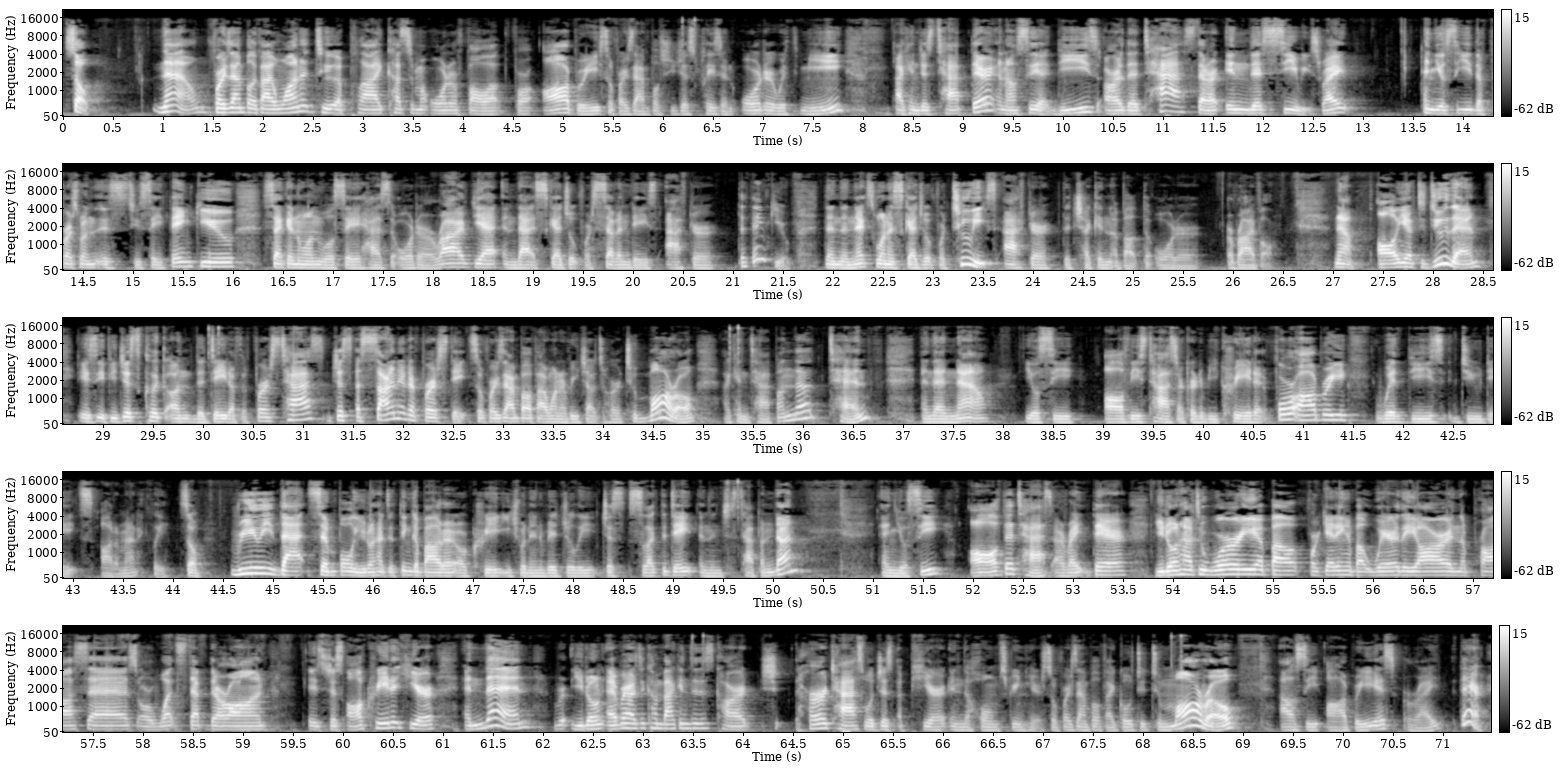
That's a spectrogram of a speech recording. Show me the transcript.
So now, for example, if I wanted to apply customer order follow up for Aubrey, so for example, she just placed an order with me, I can just tap there and I'll see that these are the tasks that are in this series, right? And you'll see the first one is to say thank you. Second one will say, has the order arrived yet? And that is scheduled for seven days after the thank you. Then the next one is scheduled for two weeks after the check-in about the order arrival. Now, all you have to do then is if you just click on the date of the first task, just assign it a first date. So for example, if I want to reach out to her tomorrow, I can tap on the 10th and then now you'll see all of these tasks are going to be created for Aubrey with these due dates automatically. So really that simple. You don't have to think about it or create each one individually. Just select the date and then just tap on done. And you'll see all of the tasks are right there. You don't have to worry about forgetting about where they are in the process or what step they're on it's just all created here. And then you don't ever have to come back into this card. Her task will just appear in the home screen here. So for example, if I go to tomorrow, I'll see Aubrey is right there.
